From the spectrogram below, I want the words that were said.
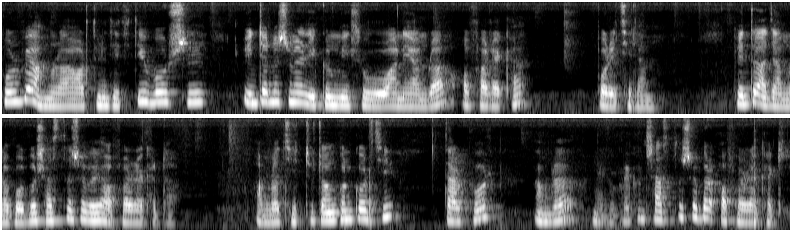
পূর্বে আমরা অর্থনীতি তৃতীয় বর্ষে ইন্টারন্যাশনাল ইকোনমিক্স ওয়ানে আমরা অফার রেখা পড়েছিলাম। কিন্তু আজ আমরা পড়ব স্বাস্থ্যসেবায় অফার রাখাটা। আমরা চিত্রটা অঙ্কন করছি, তারপর আমরা দেখব এখন স্বাস্থ্যসেবার অফার রাখা কী।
